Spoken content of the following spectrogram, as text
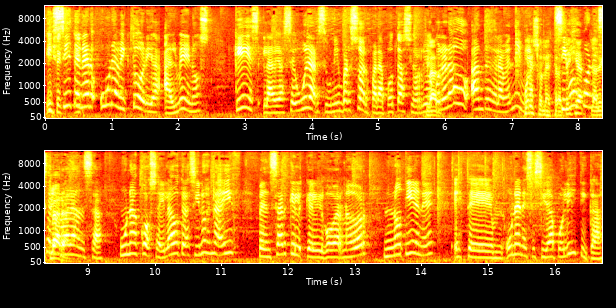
y, sí tener una victoria, al menos, que es la de asegurarse un inversor para potasio Río Colorado antes de la vendimia. Por eso la estrategia Si vos pones en la balanza una cosa y la otra, si no es naif pensar que el, que el gobernador no tiene este, una necesidad política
